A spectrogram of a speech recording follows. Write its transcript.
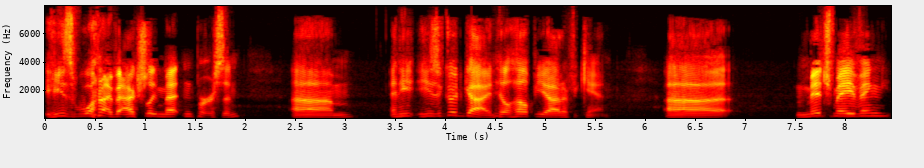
he's one I've actually met in person, um, and he, he's a good guy, and he'll help you out if he can. Uh, Mitch Maving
